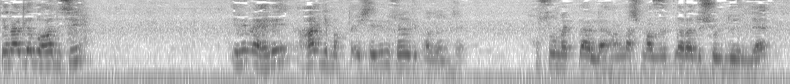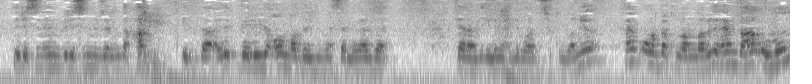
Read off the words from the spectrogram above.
Genelde bu hadisi ilim ehli hangi bapta işlediğini söyledik az önce. Husumetlerle, anlaşmazlıklara düşüldüğünde birisinin birisinin üzerinde hak iddia edip delili olmadığı gibi meselelerde genelde ilim ehli bu hadisi kullanıyor. Hem orada kullanılabilir hem daha umum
